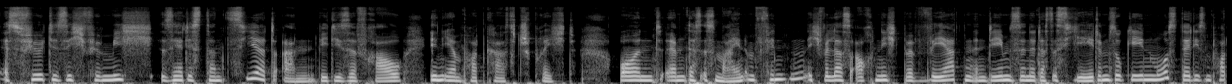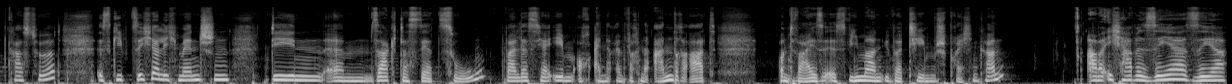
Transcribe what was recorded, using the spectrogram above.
es fühlte sich für mich sehr distanziert an, wie diese Frau in ihrem Podcast spricht. Und ähm, das ist mein Empfinden. Ich will das auch nicht bewerten in dem Sinne, dass es jedem so gehen muss, der diesen Podcast hört. Es gibt sicherlich Menschen, denen ähm, sagt das sehr zu, weil das ja eben auch eine einfach eine andere Art und Weise ist, wie man über Themen sprechen kann. Aber ich habe sehr, sehr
